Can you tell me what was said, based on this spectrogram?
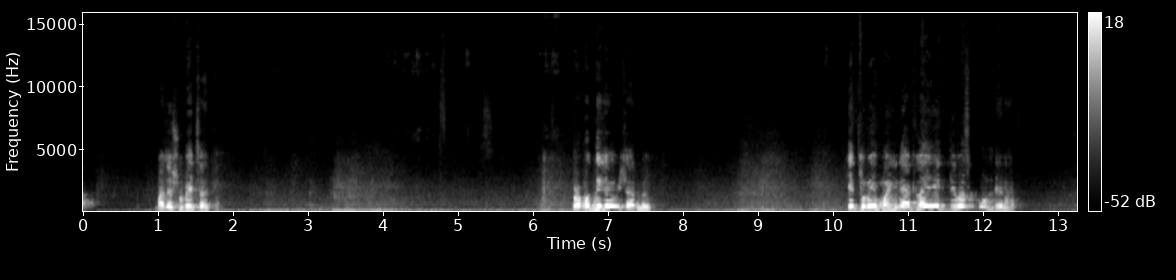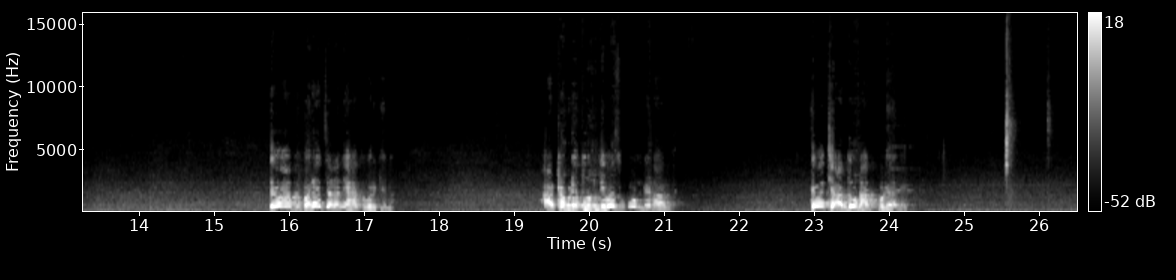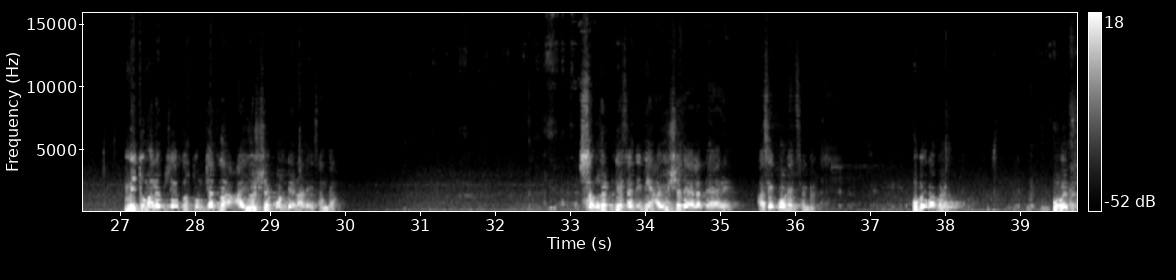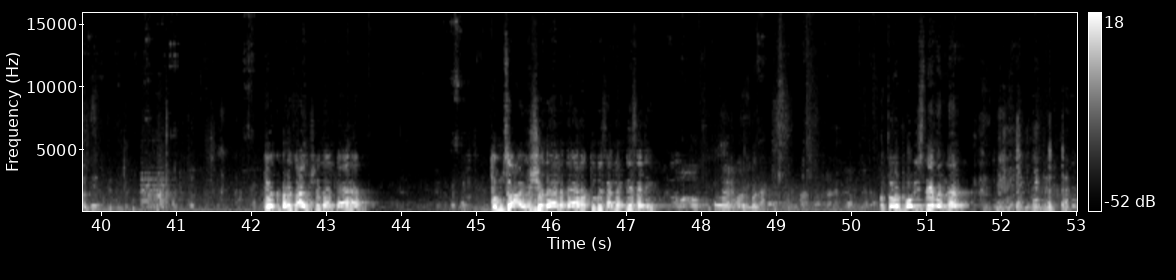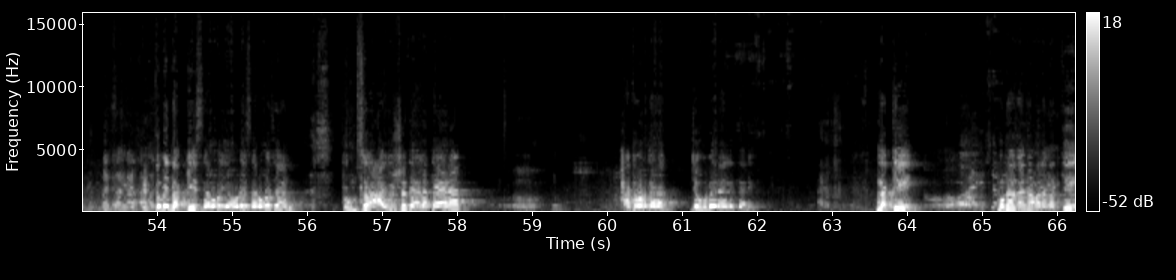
माझ्या शुभेच्छा आहेत. प्रमोदनी जेव्हा विचारलं की तुम्ही महिन्यातला एक दिवस कोण देणार? तेव्हा बऱ्याच जणांनी हात वर केला. आठवड्यातून दिवस कोण देणार? तेव्हा चार दोन हात पुढे आले. मी तुम्हाला विचारतो तुमच्यातलं आयुष्य कोण देणार आहे सांगा. संघटनेसाठी मी आयुष्य द्यायला तयार आहे. असे कोण आहेत सांगा. उभे राहा बरं. उभे तुम्ही खरंच आयुष्य द्यायला तयार आहात? तुमचं आयुष्य द्यायला तयार आहात तुम्ही संघटनेसाठी? तुम्ही पोलीस नाही बनणार. तुम्ही नक्की सर्व एवढे सर्वजण तुमचं आयुष्य द्यायला तयार आहात? हात वर करा जे उभे राहिले त्यांनी. नक्की? पुन्हा सांगा मला नक्की?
